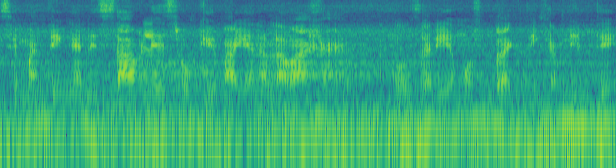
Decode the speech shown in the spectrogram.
se mantengan estables o que vayan a la baja. Nos daríamos prácticamente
